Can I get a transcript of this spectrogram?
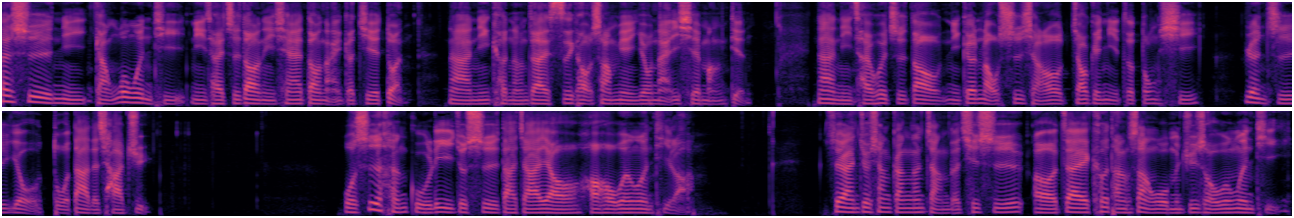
但是你敢问问题，你才知道你现在到哪一个阶段，那你可能在思考上面有哪一些盲点，那你才会知道你跟老师想要教给你的东西认知有多大的差距。我是很鼓励，就是大家要好好问问题啦。虽然就像刚刚讲的，其实呃，在课堂上我们举手问问题，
